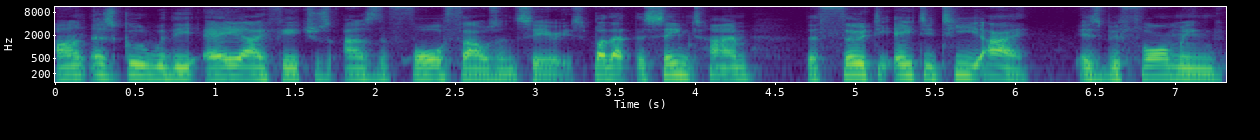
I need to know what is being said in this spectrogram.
aren't as good with the AI features as the 4000 series. But at the same time, the 3080 Ti is performing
